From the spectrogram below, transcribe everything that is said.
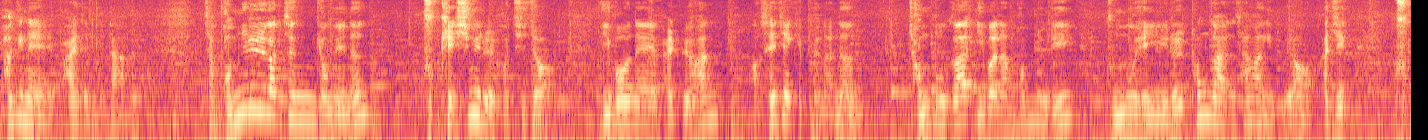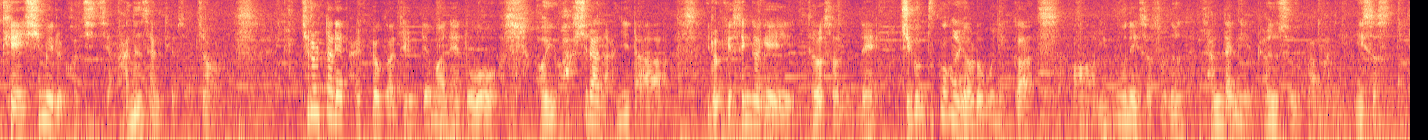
확인해 봐야 됩니다. 자, 법률 같은 경우에는 국회 심의를 거치죠. 이번에 발표한 어, 세제 개편안은 정부가 입안한 법률이 국무회의를 통과한 상황이고요. 아직 국회 심의를 거치지 않은 상태였었죠. 7월 달에 발표가 될 때만 해도 거의 확실한 아니다. 이렇게 생각이 들었었는데 지금 뚜껑을 열어보니까 어, 이 부분에 있어서는 상당히 변수가 많이 있었습니다.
